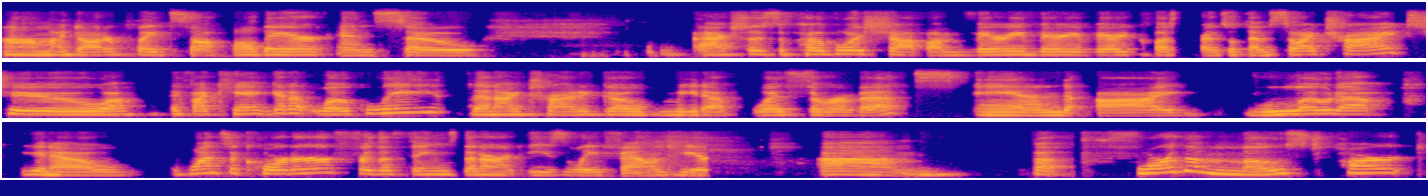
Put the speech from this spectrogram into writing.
Um, my daughter played softball there, and so actually, it's a po' boy shop. I'm very, very, very close friends with them. So I try to, if I can't get it locally, then I try to go meet up with the Rivettes, and I load up, you know, once a quarter for the things that aren't easily found here. Um, but for the most part,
